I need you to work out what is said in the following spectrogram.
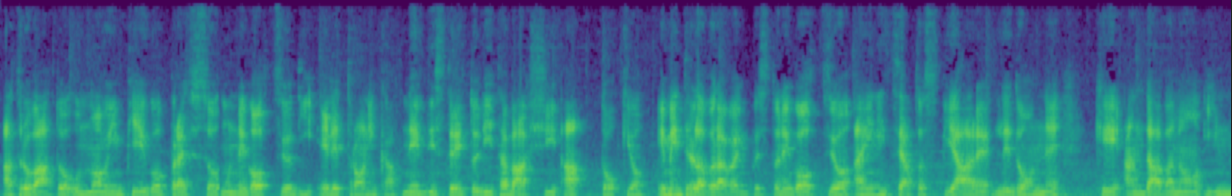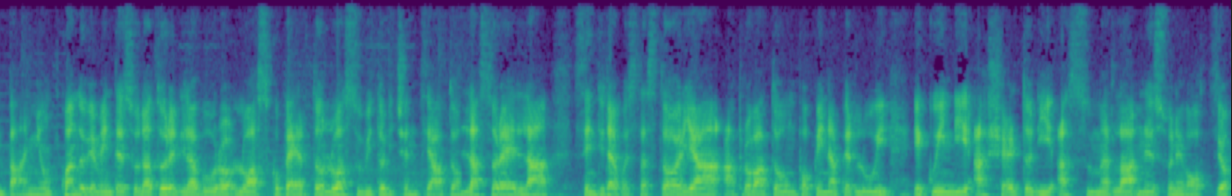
ha trovato un nuovo impiego presso un negozio di elettronica nel distretto di Itabashi a Tokyo. E mentre lavorava in questo negozio ha iniziato a spiare le donne che andavano in bagno quando ovviamente il suo datore di lavoro lo ha scoperto lo ha subito licenziato la sorella sentita questa storia ha provato un po' pena per lui e quindi ha scelto di assumerla nel suo negozio.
